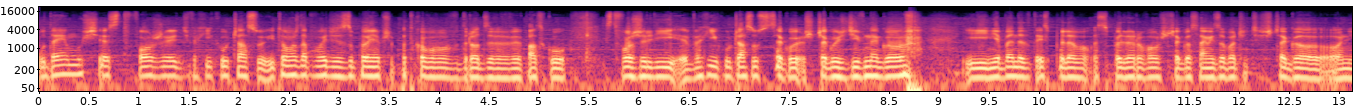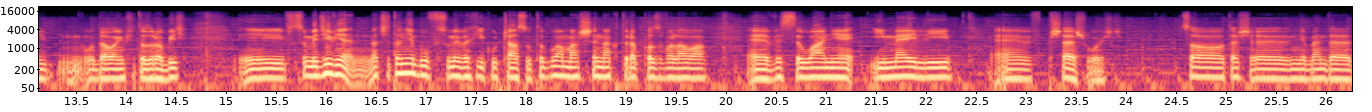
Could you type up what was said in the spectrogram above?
udaje mu się stworzyć wehikuł czasu i to można powiedzieć zupełnie przypadkowo w drodze w wypadku stworzyli wehikuł czasu z, z czegoś dziwnego. I nie będę tutaj spoilerował, z czego sami zobaczycie z czego oni udało im się to zrobić. I w sumie dziwnie, znaczy to nie był w sumie wehikuł czasu, to była maszyna, która pozwalała e, wysyłanie e-maili e, w przeszłość. Co też e, nie będę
